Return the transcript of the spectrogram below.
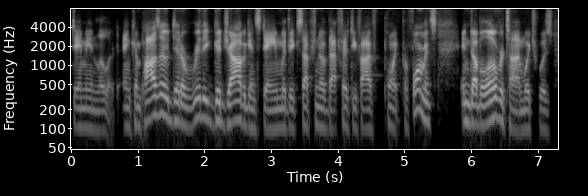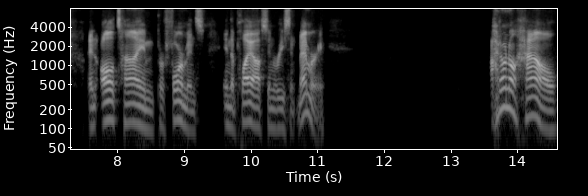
Damian Lillard? And Campazzo did a really good job against Dame, with the exception of that 55 point performance in double overtime, which was an all time performance in the playoffs in recent memory. I don't know how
